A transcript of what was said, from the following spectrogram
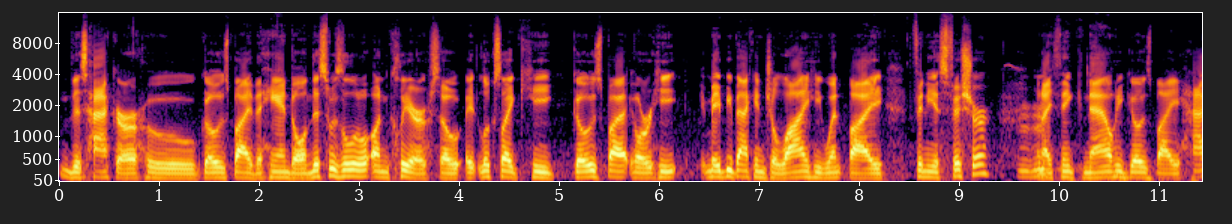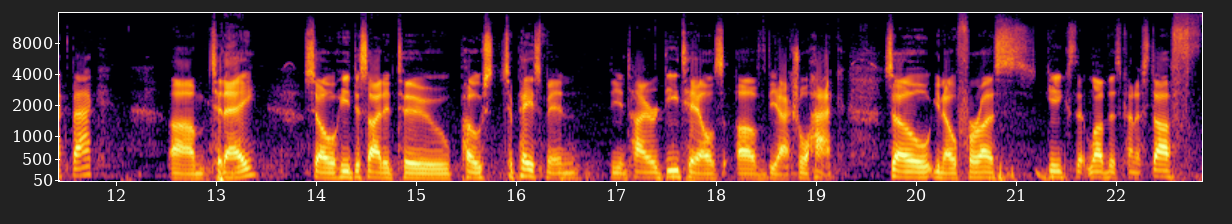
this hacker who goes by the handle, and this was a little unclear, so it looks like he goes by, or he, maybe back in July, he went by Phineas Fisher, mm-hmm. and I think now he goes by Hackback um, today. So he decided to post to Pastebin the entire details of the actual hack. So, you know, for us geeks that love this kind of stuff,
